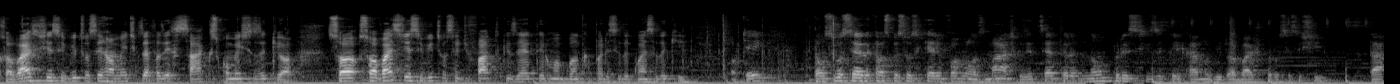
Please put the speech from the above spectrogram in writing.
Só vai assistir esse vídeo se você realmente quiser fazer saques como esses aqui, ó. Só, só vai assistir esse vídeo se você de fato quiser ter uma banca parecida com essa daqui, ok? Então se você é daquelas pessoas que querem fórmulas mágicas, etc, não precisa clicar no vídeo abaixo para você assistir, tá?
